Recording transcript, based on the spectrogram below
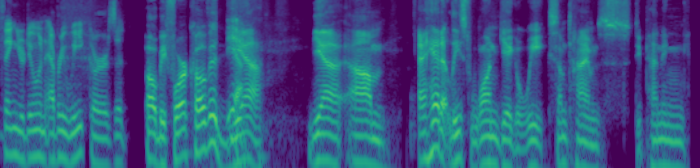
thing you're doing every week or is it Oh, before COVID, Yeah. yeah, yeah. Um, I had at least one gig a week. Sometimes, depending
